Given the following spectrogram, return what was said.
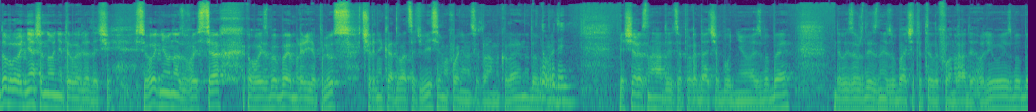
Доброго дня, шановні телеглядачі. Сьогодні у нас в гостях ОСББ Мрія Плюс, Черняка 28, Афоніна Світлана Миколаївна. Доброго Добрий дня. день. Я ще раз нагадую, це передача будні ОСББ, де ви завжди знизу бачите телефон Ради голів ОСББ.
